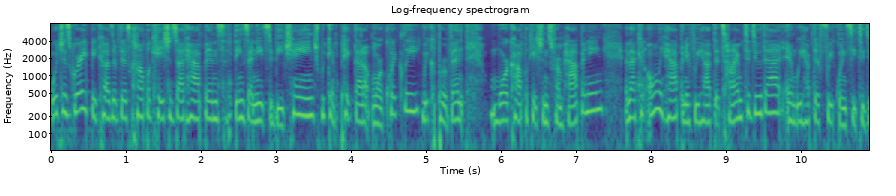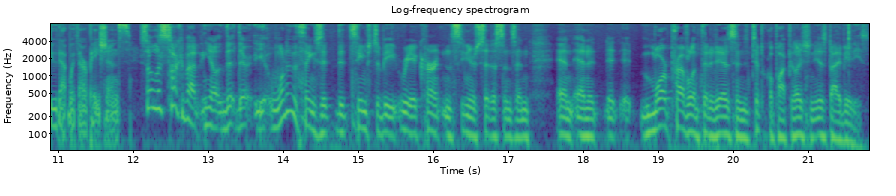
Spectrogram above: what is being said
which is great because if there's complications that happens, things that needs to be changed, we can pick that up more quickly. We could prevent more complications from happening, and that can only happen if we have the time to do that and we have the frequency to do that with our patients. So let's talk about you know the, there, one of the things that, that seems to be reoccurrent in senior citizens and and and it, it, it more prevalent than it is in the typical population is diabetes.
